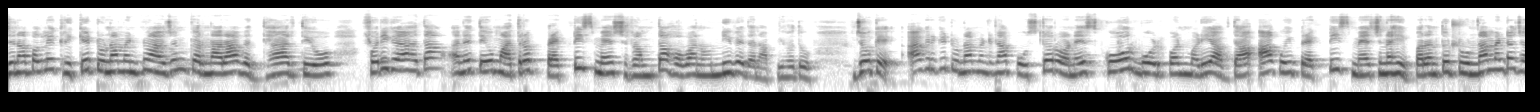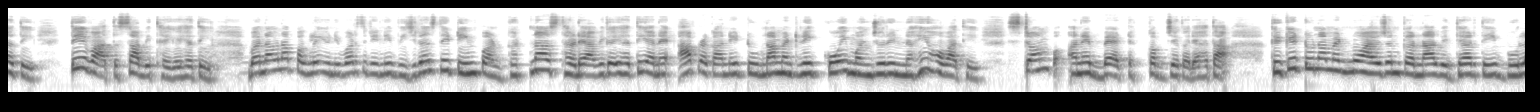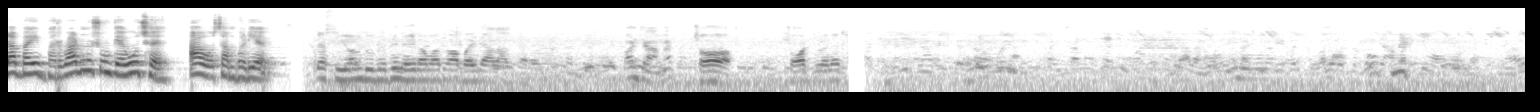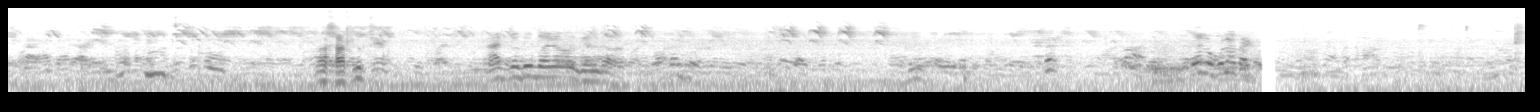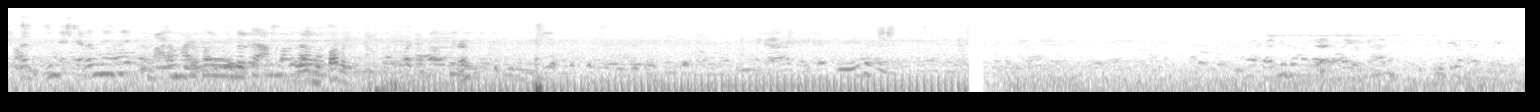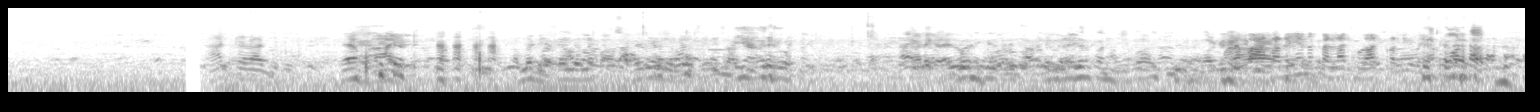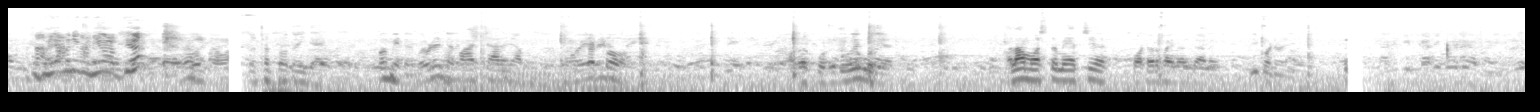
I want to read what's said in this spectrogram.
જેના પગલે ક્રિકેટ ટુર્નામેન્ટનું આયોજન કરનારા વિદ્યાર્થીઓ ફરી ગયા હતા અને તેઓ માત્ર પ્રેક્ટિસ મેચ રમતા હોવાનું નિવેદન આપ્યું હતું. જોકે, આ ક્રિકેટ ટુર્નામેન્ટના પોસ્ટરો અને સ્કોર બોર્ડ પણ મળી આવતા આ કોઈ પ્રેક્ટિસ મેચ નહીં પરંતુ ટુર્નામેન્ટ જ હતી તે વાત સાબિત થઈ ગઈ હતી. બનાવના પગલે યુનિવર્સિટીની વિજિલન્સની ટીમ પણ ઘટના સ્થળે આવી ગઈ હતી અને આ પ્રકારની ટુર્નામેન્ટની કોઈ મંજૂરી નહીં હોવાથી સ્ટમ્પ અને બેટ કબજે કર્યા હતા. ક્રિકેટ ટુર્નામેન્ટનું આયોજન કરનાર વિદ્યાર્થી ભોલાભાઈ ભરવાડનું શું કહેવું છે? આવો સાંભળીએ. એટલે દુબેથી નહીં રમાતો આ ભાઈ ચાલ હાલ કરે. કોણ છે અમે છ. શોર્ટ જોઈને બસ આટલું જ? આજ બધું બનાવો જનતા Thank કરા છે? છઠ્ઠો મસ્ત મેચ છે. ક્વાર્ટર ફાઇનલ ચાલે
